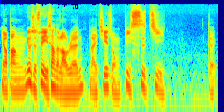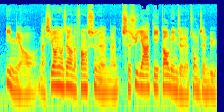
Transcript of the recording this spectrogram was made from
要帮六十岁以上的老人来接种第四剂的疫苗。那希望用这样的方式呢，能持续压低高龄者的重症率。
